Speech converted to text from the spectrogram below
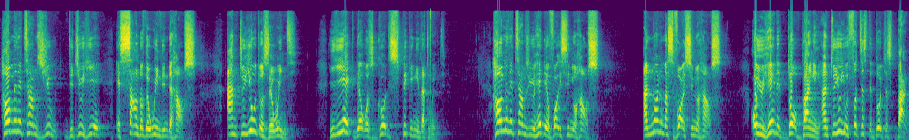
How many times you did you hear a sound of the wind in the house? And to you it was a wind. Yet there was God speaking in that wind. How many times you heard a voice in your house? Anonymous voice in your house. Or you hear the door banging, and to you you thought just the door just banged.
